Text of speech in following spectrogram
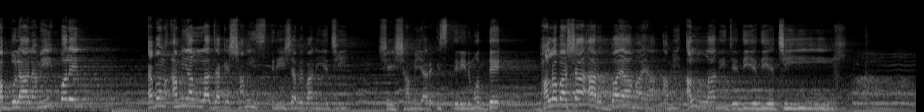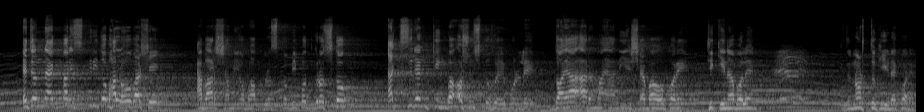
রব্বুল আলমিন বলেন, এবং আমি আল্লাহ যাকে স্বামী স্ত্রী হিসাবে বানিয়েছি, সেই স্বামী আর স্ত্রীর মধ্যে ভালোবাসা আর দয়া মায়া আমি আল্লাহ নিজে দিয়ে দিয়েছি। এজন্য একবার স্ত্রী তো ভালোবাসে, আবার স্বামী অভাবগ্রস্ত, বিপদগ্রস্ত অ্যাক্সিডেন্ট কিংবা অসুস্থ হয়ে পড়লে দয়া আর মায়া নিয়ে সেবাও করে, ঠিক কিনা বলেন? কিন্তু নর্তকী এটা করেন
